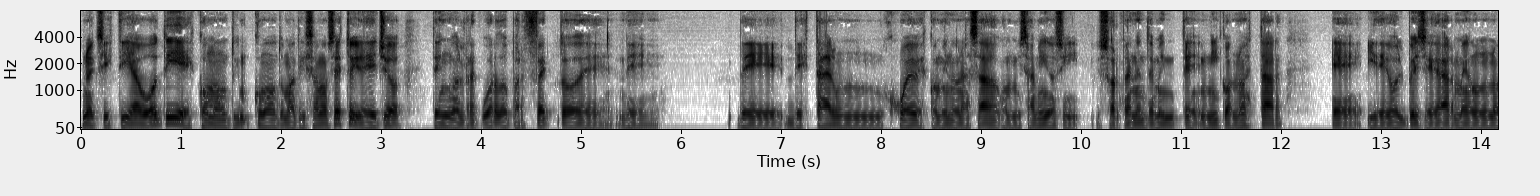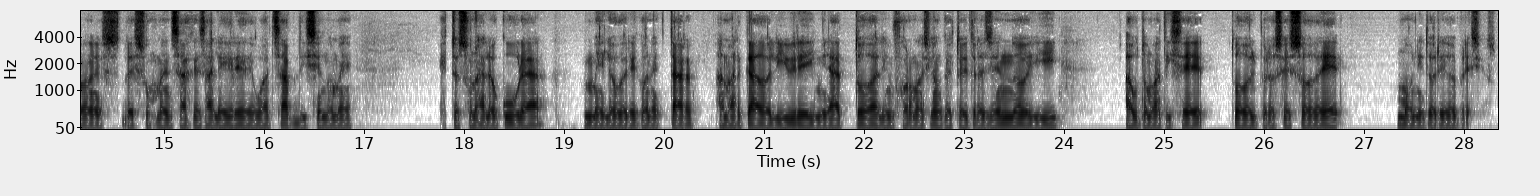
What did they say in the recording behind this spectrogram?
No existía Boti, es cómo, cómo automatizamos esto y de hecho tengo el recuerdo perfecto de, de, de- de estar un jueves comiendo un asado con mis amigos y sorprendentemente Nico no estar eh, y de golpe llegarme uno de, de sus mensajes alegres de WhatsApp diciéndome esto es una locura, me logré conectar a Mercado Libre y mirá toda la información que estoy trayendo y automaticé todo el proceso de monitoreo de precios.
